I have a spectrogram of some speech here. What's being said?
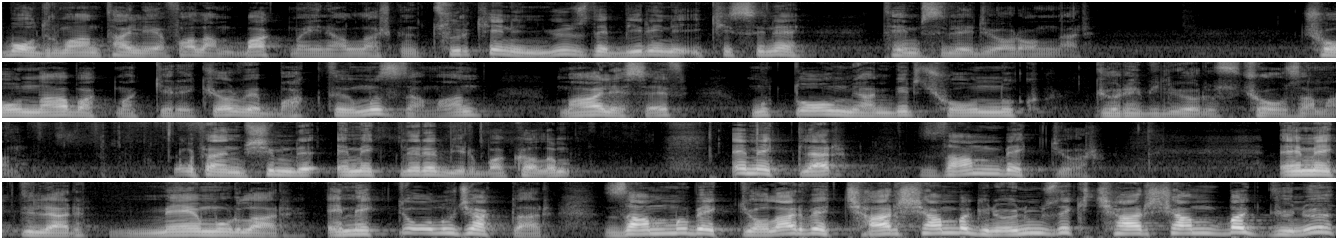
Bodrum, Antalya falan bakmayın Allah aşkına. Türkiye'nin yüzde birini ikisini temsil ediyor onlar. Çoğunluğa bakmak gerekiyor ve baktığımız zaman maalesef mutlu olmayan bir çoğunluk görebiliyoruz çoğu zaman. Efendim şimdi emeklilere bir bakalım. Emekliler zam bekliyor. Emekliler, memurlar emekli olacaklar. Zammı bekliyorlar ve çarşamba günü önümüzdeki çarşamba günü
